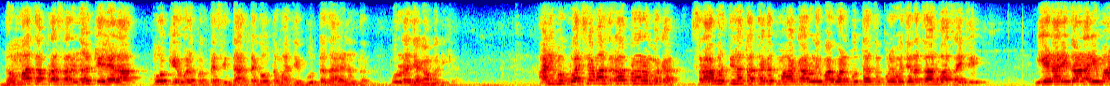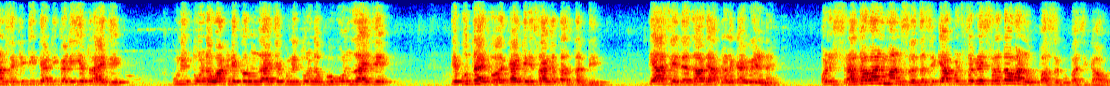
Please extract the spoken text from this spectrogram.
धम्माचा प्रसार न केलेला तो केवळ फक्त सिद्धार्थ गौतमाचे बुद्ध झाल्यानंतर पूर्ण जगामध्ये केला. आणि मग वर्षावासाला प्रारंभ का श्रावस्तीला तथागत महाकारुणी भगवान बुद्धाचं प्रवचन चालू असायचे. येणारे जाणारे माणसं किती त्या ठिकाणी येत राहायचे? कुणी तोंड वाकडे करून जायचे कुणी तोंड फुगून जायचे. ते बुद्ध आहेत काहीतरी सांगत असतात ते. ते असे द्या जाऊ द्या आपल्याला काय वेळ नाही. पण श्रद्धावान माणसं जसे की आपण सगळे श्रद्धावान उपासक उपासिका आहोत.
